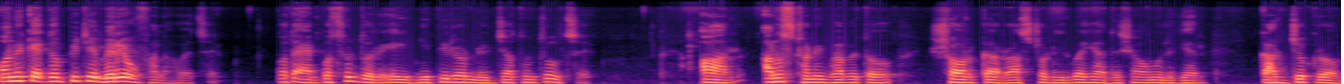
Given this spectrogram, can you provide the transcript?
অনেকে একদম পিটিয়ে মেরেও ফেলা হয়েছে। গত এক বছর ধরে এই নিপীড়ন নির্যাতন চলছে। আর আনুষ্ঠানিকভাবে তো সরকার, রাষ্ট্র নির্বাহী আদেশ আওয়ামী লীগের কার্যক্রম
